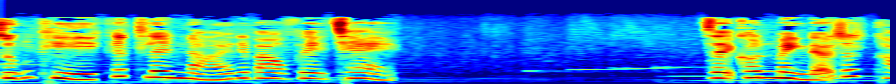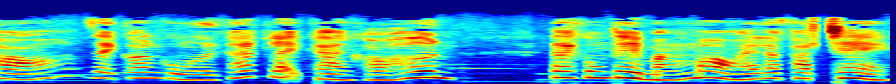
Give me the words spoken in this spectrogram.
Dũng khí cất lên nói để bảo vệ trẻ. Dạy con mình đã rất khó, dạy con của người khác lại càng khó hơn. Ta không thể mắng mỏ hay là phạt trẻ,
